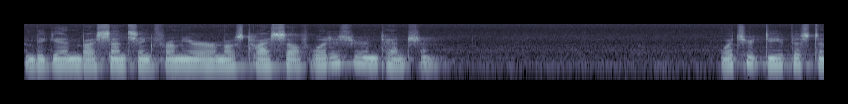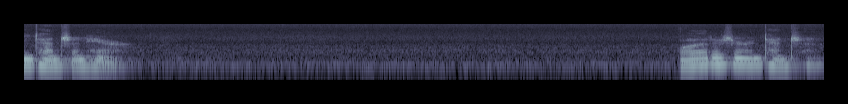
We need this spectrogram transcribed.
And begin by sensing from your most high self what is your intention? What's your deepest intention here? What is your intention?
